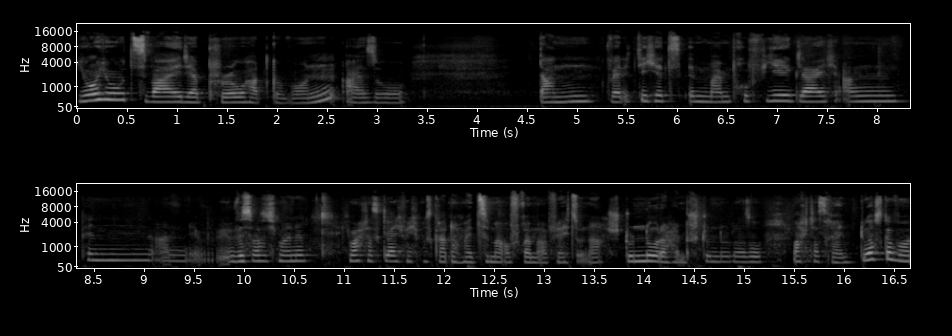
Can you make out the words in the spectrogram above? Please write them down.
Jojo 2, der Pro, hat gewonnen. Also dann werde ich dich jetzt in meinem Profil gleich anpinnen. An, ihr wisst, was ich meine? Ich mache das gleich, weil ich muss gerade noch mein Zimmer aufräumen, aber vielleicht so eine Stunde oder halbe Stunde oder so mache ich das rein. Du hast gewonnen.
